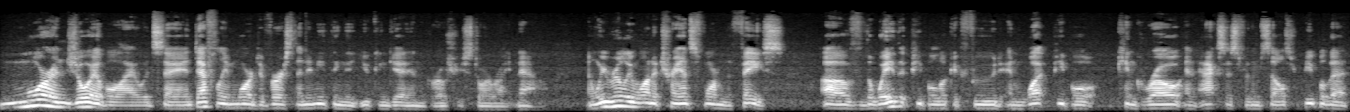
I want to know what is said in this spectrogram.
more enjoyable, I would say, and definitely more diverse than anything that you can get in the grocery store right now. And we really want to transform the face of the way that people look at food and what people can grow and access for themselves, for people that,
